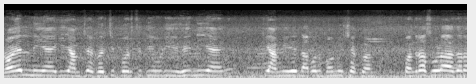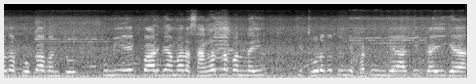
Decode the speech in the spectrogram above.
रॉयल नाही आहे की आमच्या घरची परिस्थिती एवढी हे नाही आहे की आम्ही हे डबल बनवू शकन पंधरा सोळा हजाराचा खोका बनतो. तुम्ही एक बार बी आम्हाला सांगितलं पण नाही की थोडंसं तुम्ही हटून घ्या की काही घ्या.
